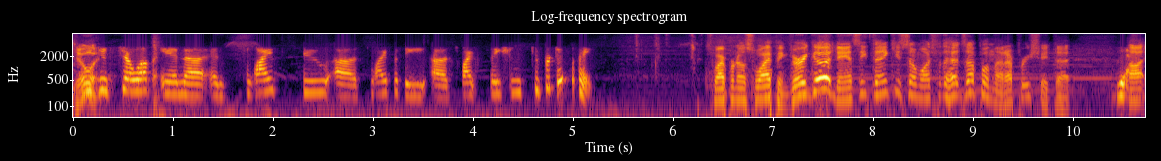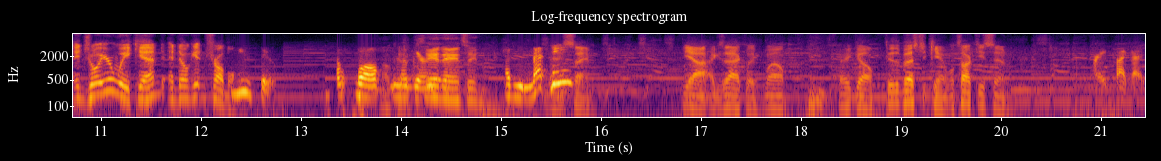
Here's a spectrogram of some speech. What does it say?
you it. just show up and uh, and swipe to uh, swipe at the uh, swipe stations to participate. Swipe or no swiping. Very good, Nancy. Thank you so much for the heads up on that. I appreciate that. Yeah. Uh, enjoy your weekend and don't get in trouble. You do. Oh, Well, Okay. no See you. Nancy. Have you met me? same. Yeah, exactly. Well, there you go. Do the best you can. We'll talk to you soon. All right, bye guys.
